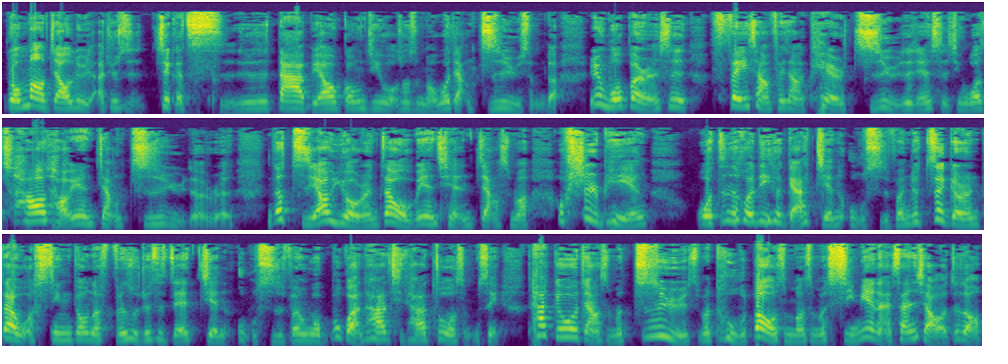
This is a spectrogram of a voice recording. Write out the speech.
容貌焦虑啦，就是这个词，就是大家不要攻击我说什么，我讲支语什么的，因为我本人是非常非常 care 支语这件事情，我超讨厌讲支语的人。你知道，只要有人在我面前讲什么哦视频，我真的会立刻给他减五十分，就这个人在我心中的分数就是直接减五十分。我不管他其他做什么事情，他给我讲什么支语，什么土豆，什么什么洗面奶三小的这种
